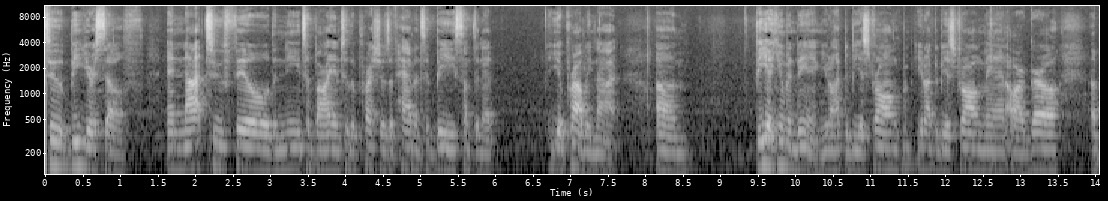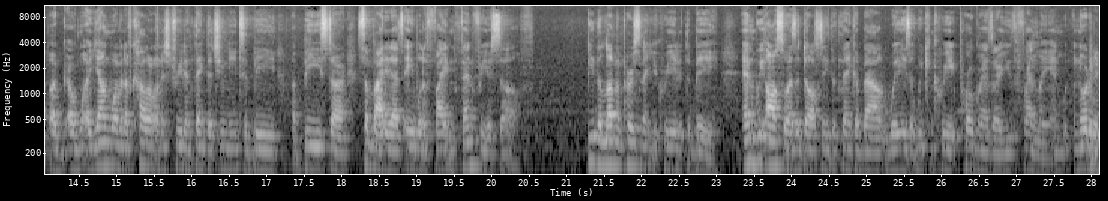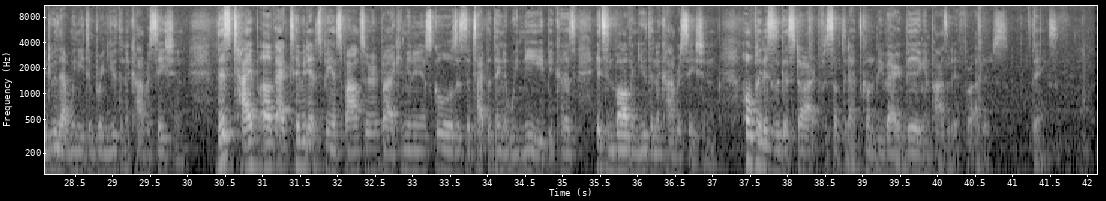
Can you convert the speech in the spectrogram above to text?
to be yourself and not to feel the need to buy into the pressures of having to be something that you're probably not. Um, be a human being. You don't have to be a strong. You don't have to be a strong man or a girl, a, a, a, young woman of color on the street, and think that you need to be a beast or somebody that's able to fight and fend for yourself be the loving person that you're created to be. And we also, as adults, need to think about ways that we can create programs that are youth friendly. And in order to do that, we need to bring youth into conversation. This type of activity that's being sponsored by Communities In Schools is the type of thing that we need because it's involving youth in the conversation. Hopefully, this is a good start for something that's going to be very big and positive for others. Thanks.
